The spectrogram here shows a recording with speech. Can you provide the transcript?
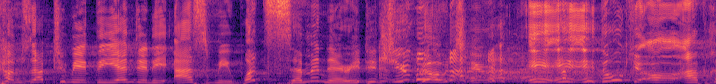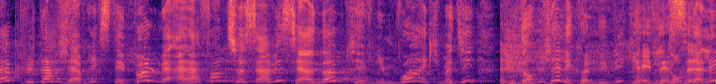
comes up to me at the end and he asks me, What seminary did you go to? Et, et- et donc, après, plus tard, j'ai appris que c'était Paul, mais à la fin de ce service, il y a un homme qui est venu me voir et qui m'a dit Mais dans quelle école biblique Hey, êtes-vous donc allé?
